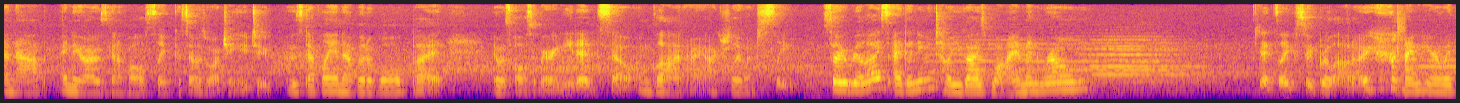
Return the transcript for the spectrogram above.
a nap. I knew I was gonna fall asleep because I was watching YouTube. It was definitely inevitable, but it was also very needed. So I'm glad I actually went to sleep. So I realized I didn't even tell you guys why I'm in Rome. It's like super loud. I'm here with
